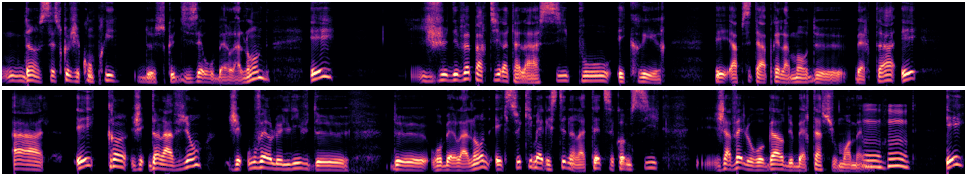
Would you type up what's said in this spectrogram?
dans- c'est ce que j'ai compris de ce que disait Robert Lalonde et je devais partir à Tallahassee pour écrire. Et c'était après la mort de Bertha. Et, à- et quand j'ai, dans l'avion, j'ai ouvert le livre de, de Robert Lalande. Et ce qui m'est resté dans la tête, c'est comme si j'avais le regard de Bertha sur moi-même. Mhm. Et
